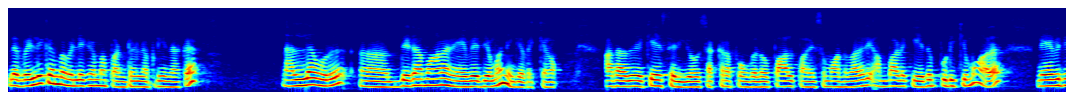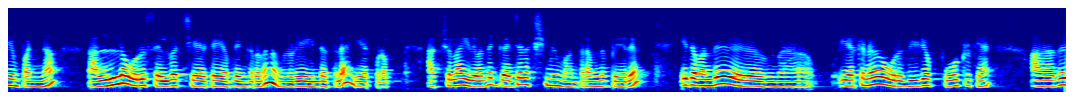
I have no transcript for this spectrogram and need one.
இல்லை வெள்ளிக்கிழமை வெள்ளிக்கிழமை பண்ணுறீங்க அப்படின்னாக்க நல்ல ஒரு திடமான நைவேத்தியமாக நீங்கள் வைக்கணும். அதாவது கேசரியோ சக்கரை பொங்கலோ பால் பாயசமோ அந்த மாதிரி அம்பாளுக்கு எது பிடிக்குமோ அதை நைவேத்தியம் பண்ணால் நல்ல ஒரு செல்வச் சேர்க்கை அப்படிங்கிறது நம்மளுடைய இல்லத்தில் ஏற்படும். ஆக்சுவலாக இது வந்து கஜலக்ஷ்மி மந்திரம்னு பேர். இதை வந்து ஏற்கனவே ஒரு வீடியோ போட்டிருக்கேன். அதாவது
